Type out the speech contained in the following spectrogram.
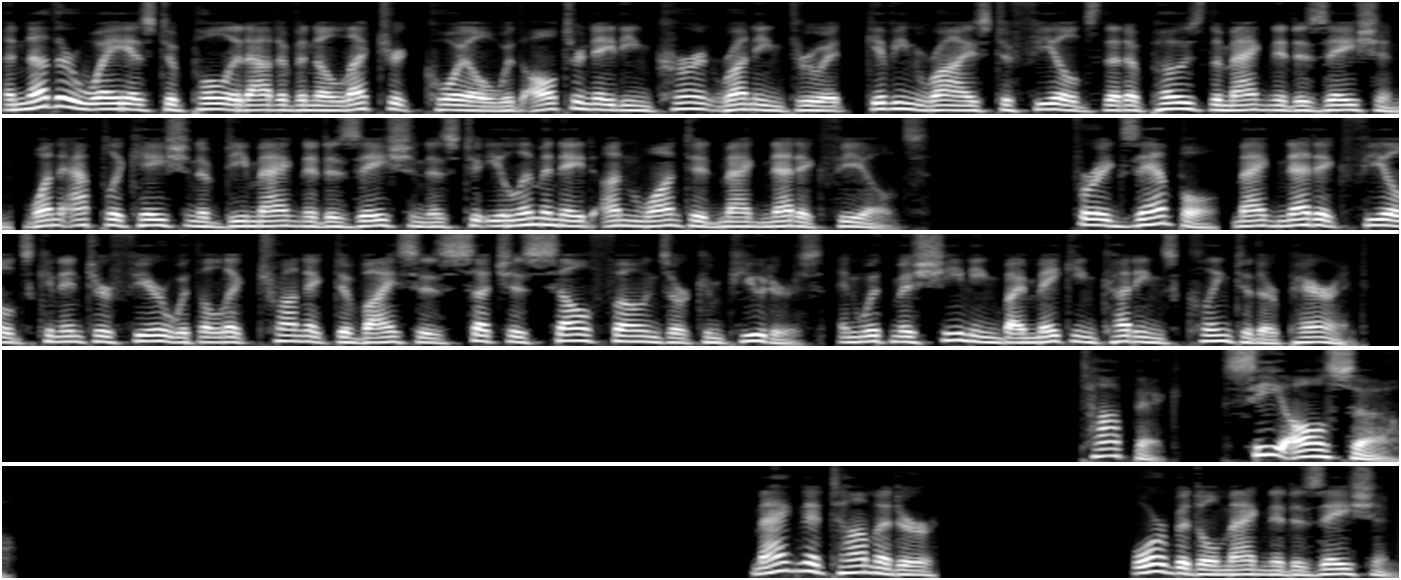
Another way is to pull it out of an electric coil with alternating current running through it, giving rise to fields that oppose the magnetization. One application of demagnetization is to eliminate unwanted magnetic fields. For example, magnetic fields can interfere with electronic devices such as cell phones or computers, and with machining by making cuttings cling to their parent. See also Magnetometer Orbital magnetization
